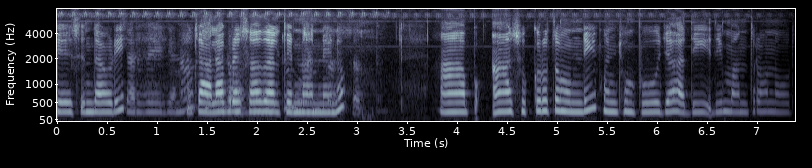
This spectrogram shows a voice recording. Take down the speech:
చేసింది ఆవిడ. చాలా ప్రసాదాలు తిన్నాను నేను. ఆ ఆ సుకృతం ఉండి కొంచెం పూజ అది ఇది మంత్రం నోరు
